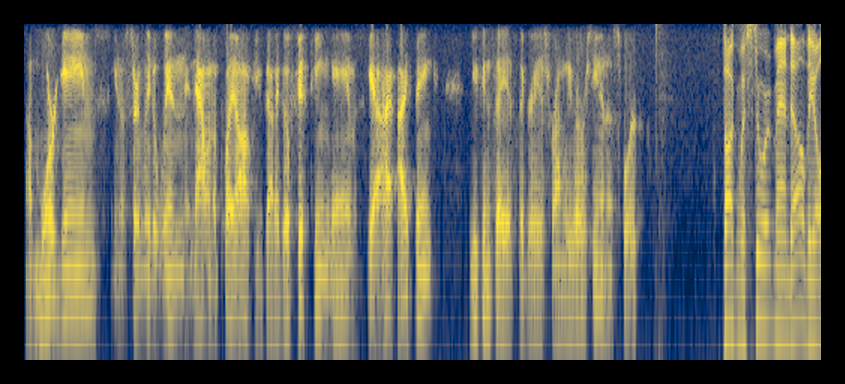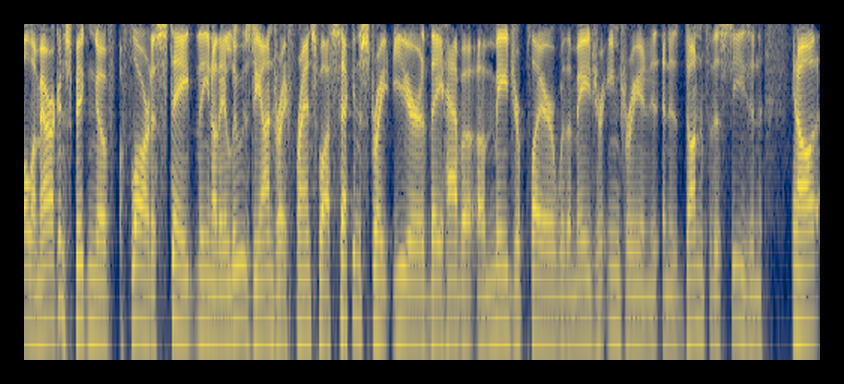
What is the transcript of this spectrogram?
Uh, more games, you know, certainly to win And now in the playoff, you've got to go 15 games. Yeah, I, I think you can say it's the greatest run we've ever seen in this sport. Talking with Stewart Mandel, the All American. Speaking of Florida State, you know, they lose Deondre Francois second straight year. They have a, a major player with a major injury and, and, is done for the season. You know,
